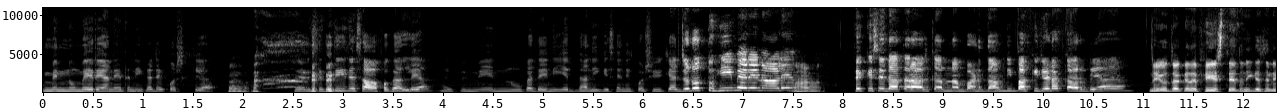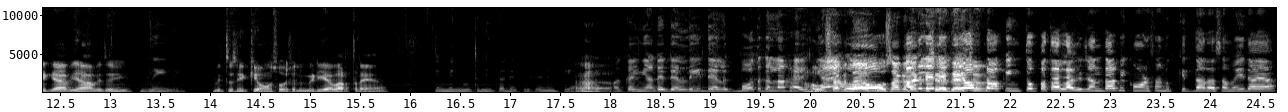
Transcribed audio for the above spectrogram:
ਮੈਨੂੰ ਮੇਰਿਆਂ ਨੇ ਤਾਂ ਨਹੀਂ ਕਦੇ ਕੁਝ ਕਿਹਾ। ਹਾਂ। ਮੇਰੀ ਸਿੱਧੀ ਤੇ ਸਾਫ਼ ਗੱਲ ਆ ਵੀ ਮੈਨੂੰ ਕਦੇ ਨਹੀਂ ਇਦਾਂ ਨਹੀਂ ਕਿਸੇ ਨੇ ਕੁਝ ਵੀ ਕਿਹਾ। ਜਦੋਂ ਤੁਸੀਂ ਮੇਰੇ ਨਾਲ ਆ ਹਾਂ। ਫੇ ਕਿਸੇ ਦਾ ਇਤਰਾਜ਼ ਕਰਨਾ ਬਣਦਾ ਵੀ ਨਹੀਂ ਬਾਕੀ ਜਿਹੜਾ ਕਰ ਰਿਹਾ ਆ। ਨਹੀਂ ਉਹਦਾ ਕਦੇ ਫੇਸ ਤੇ ਤਾਂ ਨਹੀਂ ਕਿਸੇ ਨੇ ਕਿਹਾ ਵੀ ਹਾਂ ਵੀ ਤੁਸੀਂ? ਨਹੀਂ ਨਹੀਂ। ਵੀ ਤੁਸੀਂ ਕਿਉਂ ਸੋਸ਼ਲ ਮੀਡੀਆ ਵਰਤ ਰਹੇ ਆ ਇਹ ਮੈਨੂੰ ਤਾਂ ਨਹੀਂ ਕਦੇ ਕਿਸੇ ਨੇ ਕਿਹਾ। ਹਾਂ। ਕਈਆਂ ਦੇ ਦਿਲ ਦੀ ਦਿਲ ਬਹੁਤ ਗੱਲਾਂ ਹੈਗੀਆਂ ਹੋ ਸਕਦਾ- ਹੋ ਸਕਦਾ ਕਿਸੇ ਦੇ ਦਿਲ 'ਚ- ਟਾਕਿੰਗ ਤੋਂ ਪਤਾ ਲੱਗ ਜਾਂਦਾ ਵੀ ਕੌਣ ਸਾਨੂੰ ਕਿੱਦਾਂ ਦਾ ਸਮਝਦਾ ਆ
